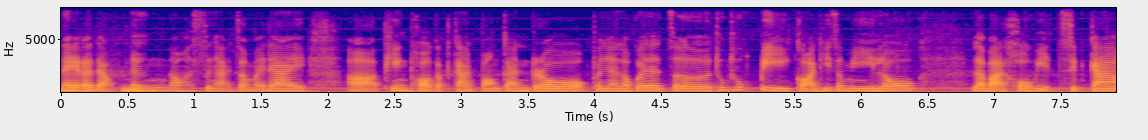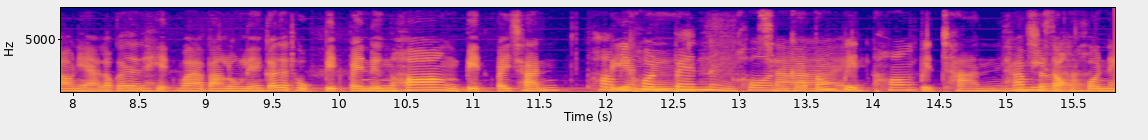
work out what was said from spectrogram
ในระดับหนึ่งเนาะซึ่งอาจจะไม่ได้เอ่อเพียงพอกับการป้องกันโรค เพราะฉะนั้นเราก็จะเจอทุกๆ ปีก่อนที่จะมีโรค ระบาดโควิด -19 เนี่ยเราก็จะเห็นว่าบางโรงเรียนก็จะถูกปิดไปหนึ่งห้อง ปิดไปชั้นพอรีมียคนหงเป็นหนึ่งคนใช่ก็ต้องปิดห้องปิดชั้น ถ้ามีย่สองใช่ไหคนใน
